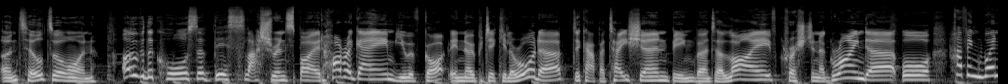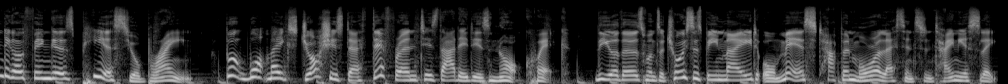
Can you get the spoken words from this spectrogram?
Until Dawn. Over the course of this slasher inspired horror game, you have got, in no particular order, decapitation, being burnt alive, crushed in a grinder, or having Wendigo fingers pierce your brain. But what makes Josh's death different is that it is not quick. The others, once a choice has been made or missed, happen more or less instantaneously.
